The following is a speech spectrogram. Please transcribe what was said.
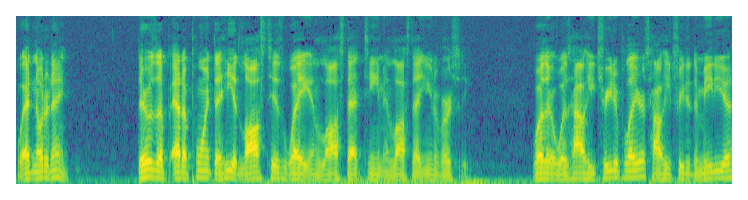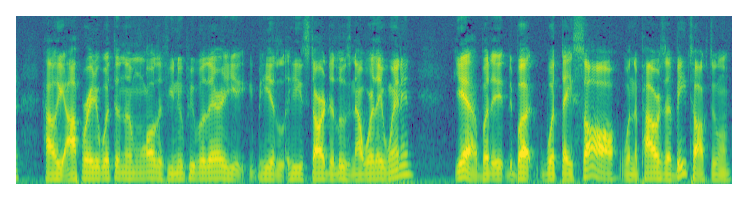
Well, at Notre Dame. There was a, at a point that he had lost his way and lost that team and lost that university. Whether it was how he treated players, how he treated the media, how he operated within the walls. If you knew people there, he he had, he started to lose. Now, were they winning? Yeah, but it but what they saw when the powers that be talked to him,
